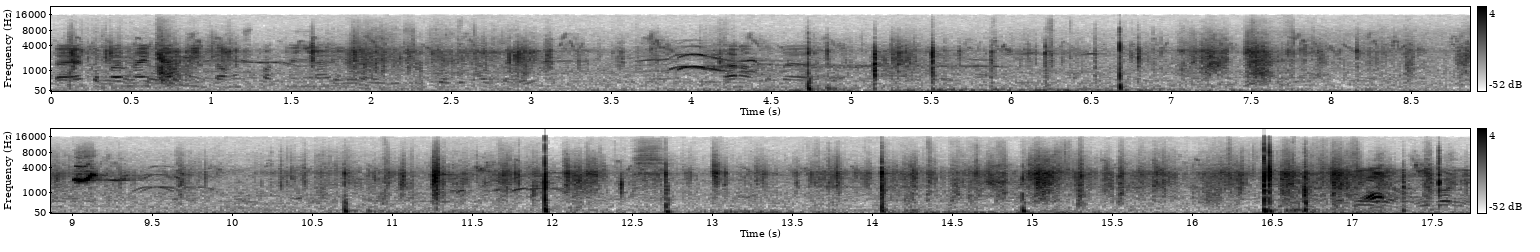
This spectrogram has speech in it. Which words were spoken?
To je jako pevný termín, tam už pak není na výběr. Ano, to je... O, výborně.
